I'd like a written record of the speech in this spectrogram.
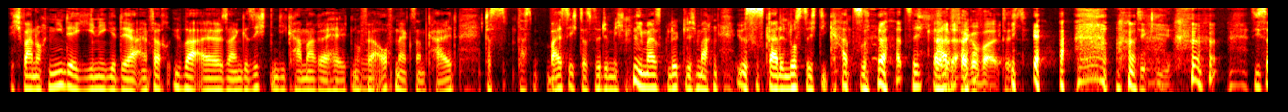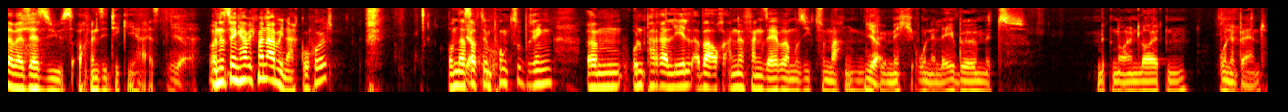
ich war noch nie derjenige, der einfach überall sein Gesicht in die Kamera hält, nur für. Aufmerksamkeit. Das, das weiß ich, das würde mich niemals glücklich machen. Es ist gerade lustig, die Katze hat sich gerade vergewaltigt. Ja. Dicky. sie ist aber sehr süß, auch wenn sie Dicky heißt. Ja. Und deswegen deswegen habe ich mein Abi nachgeholt, um das ja. auf den Punkt zu bringen. Ähm, und parallel aber auch angefangen, selber Musik zu machen. Ja. Für mich ohne Label, mit, mit neuen Leuten, ohne Band.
